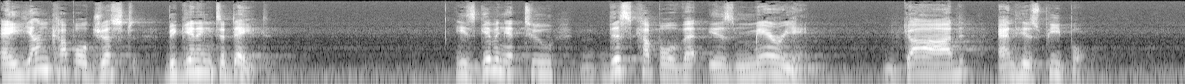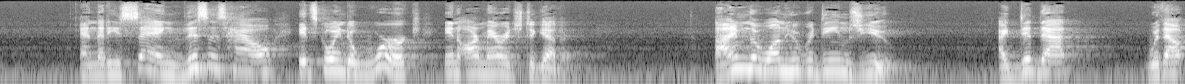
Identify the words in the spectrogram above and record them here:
a young couple just beginning to date. He's giving it to this couple that is marrying God and his people. And that he's saying, this is how it's going to work in our marriage together. I'm the one who redeems you. I did that without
